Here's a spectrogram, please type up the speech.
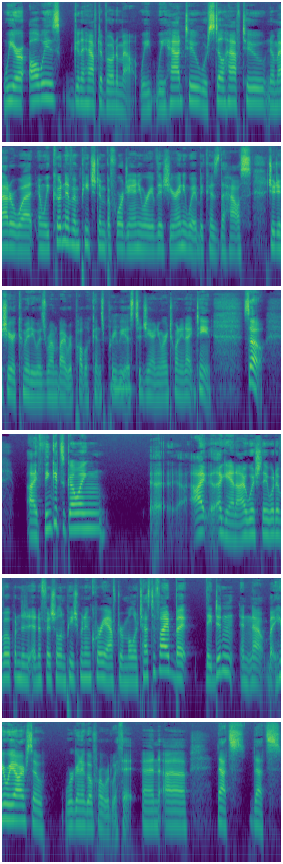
We are always going to have to vote him out. We, we had to, we still have to, no matter what. And we couldn't have impeached him before January of this year anyway, because the House Judiciary Committee was run by Republicans previous to January 2019. So I think it's going uh, I again, I wish they would have opened an official impeachment inquiry after Mueller testified, but they didn't, and now, but here we are, so we're going to go forward with it, and uh, that's that's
